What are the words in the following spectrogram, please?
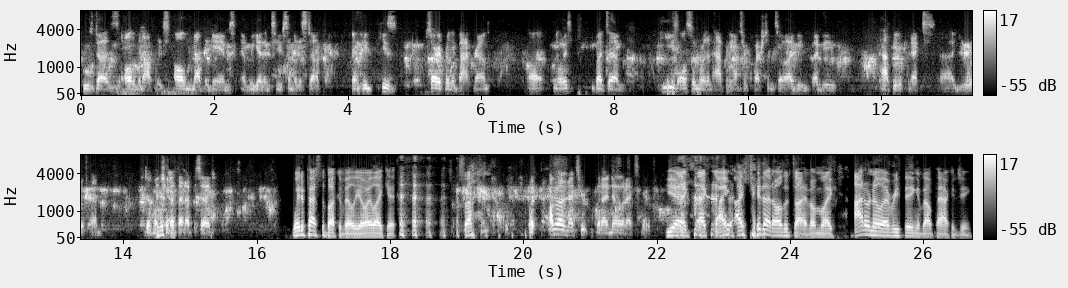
who does all the monopolies, all the monopoly games, and we get into some of the stuff. And he, he's sorry for the background uh, noise, but um, he's also more than happy to answer questions. So I'd be I'd be happy to connect uh, you with him. definitely check out that episode. Way to pass the buck, Avelio. I like it. So- I'm not an expert, but I know an expert. yeah, exactly. I, I say that all the time. I'm like, I don't know everything about packaging,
